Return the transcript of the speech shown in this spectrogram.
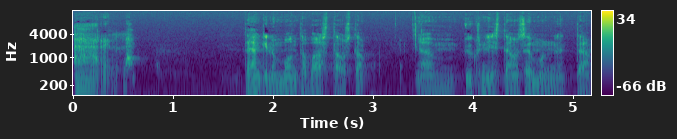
äärellä? Tähänkin on monta vastausta. Yksi niistä on semmoinen, että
